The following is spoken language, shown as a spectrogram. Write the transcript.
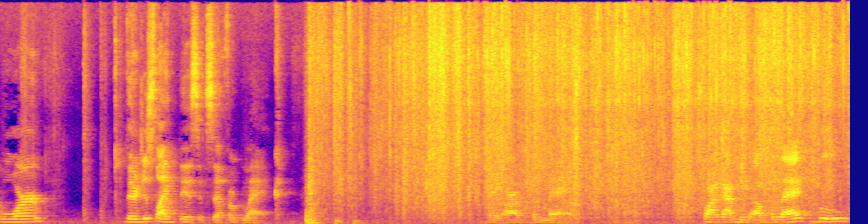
wore, they're just like this except for black. They are black. So I got me a black boot,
